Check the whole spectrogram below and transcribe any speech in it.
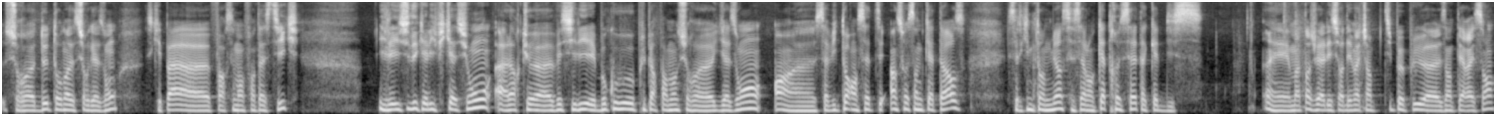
sur deux tournois sur gazon, ce qui n'est pas forcément fantastique. Il est issu des qualifications, alors que euh, Vessili est beaucoup plus performant sur euh, gazon. En, euh, sa victoire en 7, c'est 1,74. Celle qui me tente bien, c'est celle en 4-7 à 4-10. Et maintenant, je vais aller sur des matchs un petit peu plus euh, intéressants,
